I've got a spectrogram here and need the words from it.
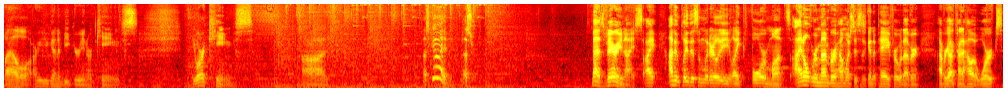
Well, are you gonna be green or kings? You are kings. Uh, that's good. That's that's very nice. I, I haven't played this in literally like four months. I don't remember how much this is going to pay for whatever. I forgot kind of how it works.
